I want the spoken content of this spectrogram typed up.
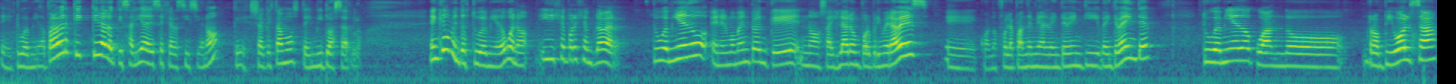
eh, tuve miedo? Para ver qué, qué, era lo que salía de ese ejercicio, ¿no? Que ya que estamos, te invito a hacerlo. ¿En qué momentos tuve miedo? Bueno, y dije, por ejemplo, a ver, tuve miedo en el momento en que nos aislaron por primera vez, eh, cuando fue la pandemia del 2020, Tuve miedo cuando rompí bolsa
